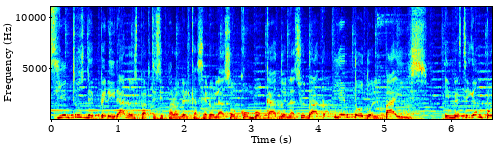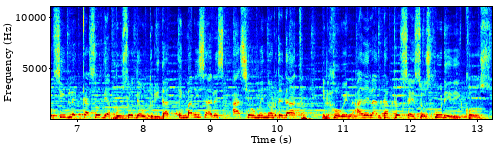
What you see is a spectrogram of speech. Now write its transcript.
Cientos de pereiranos participaron del cacerolazo convocado en la ciudad y en todo el país. Investigan posible caso de abuso de autoridad en Manizales hacia un menor de edad. El joven adelanta procesos jurídicos.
